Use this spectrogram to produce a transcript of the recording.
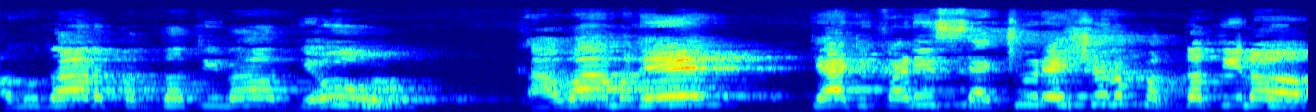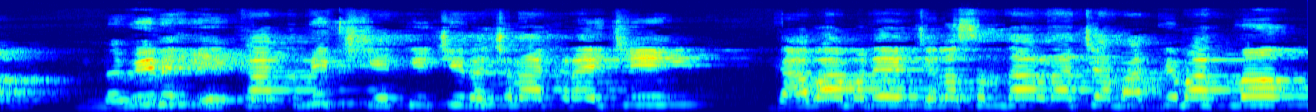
अनुदान पद्धतीनं देऊन गावामध्ये त्या ठिकाणी सॅच्युरेशन पद्धतीनं नवीन एकात्मिक शेतीची रचना करायची. गावामध्ये जलसंधारणाच्या माध्यमातून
